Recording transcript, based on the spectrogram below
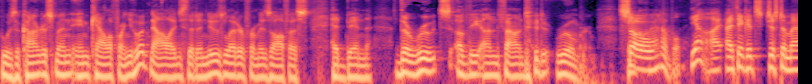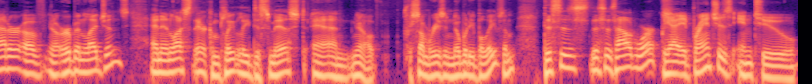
who was a congressman in California, who acknowledged that a newsletter from his office had been the roots of the unfounded rumor. So, Incredible. yeah, I, I think it's just a matter of you know urban legends, and unless they're completely dismissed and you know for some reason nobody believes them, this is this is how it works. Yeah, it branches into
